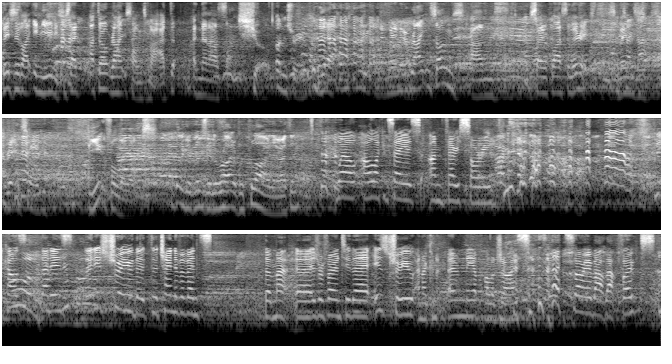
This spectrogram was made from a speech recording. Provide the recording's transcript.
This is like in uni. She said, "I don't write songs, Matt," I d-" and then I was like, "Shut up." Untrue. Yeah, and then we ended up writing songs, and same applies to lyrics. Lynn's written some beautiful lyrics. I've got to give Lindsay the right of reply there, I think. Well, all I can say is I'm very sorry. because that is that is true that the chain of events that Matt uh, is referring to there is true, and I can only apologise. sorry about that, folks.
